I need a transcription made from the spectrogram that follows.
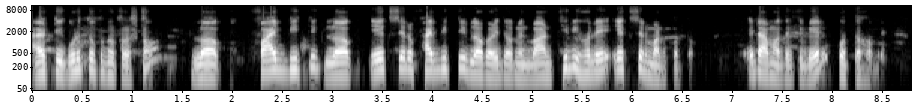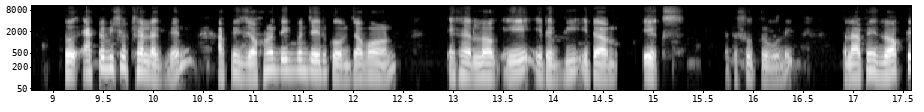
আরেকটি গুরুত্বপূর্ণ প্রশ্ন লগ ফাইভ ভিত্তিক লগ এক্সের ফাইভ ভিত্তিক লগারিদমের মান থ্রি হলে এক্সের মান কত? এটা আমাদেরকে বের করতে হবে। তো একটা বিষয় খেয়াল রাখবেন, আপনি যখনই দেখবেন যে এরকম, যেমন এখানে লগ এ এটা বি এটা এক্স একটা সূত্র বলি, তাহলে আপনি লগকে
